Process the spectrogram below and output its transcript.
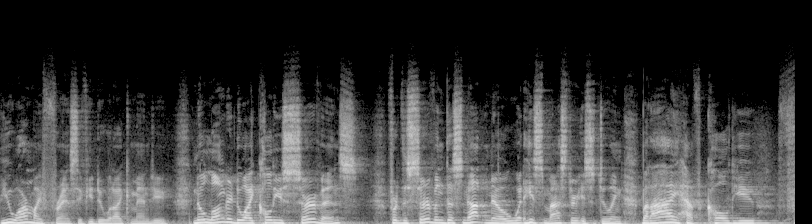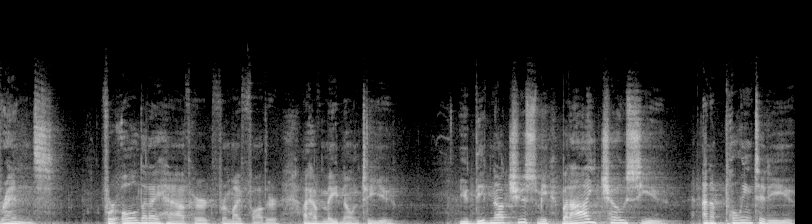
You are my friends if you do what I command you. No longer do I call you servants, for the servant does not know what his master is doing, but I have called you friends. For all that I have heard from my Father, I have made known to you. You did not choose me, but I chose you and appointed you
